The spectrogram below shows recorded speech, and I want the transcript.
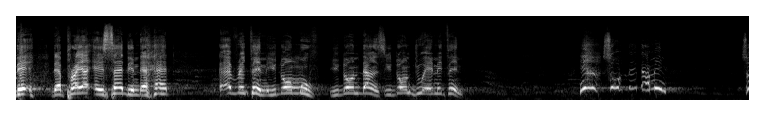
The, the prayer is said in the head, everything. You don't move, you don't dance, you don't do anything. Yeah, so I mean, so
